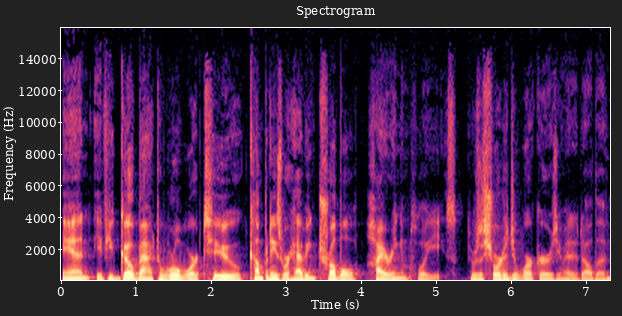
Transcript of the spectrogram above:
And if you go back to World War II, companies were having trouble hiring employees. There was a shortage of workers. You had all the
